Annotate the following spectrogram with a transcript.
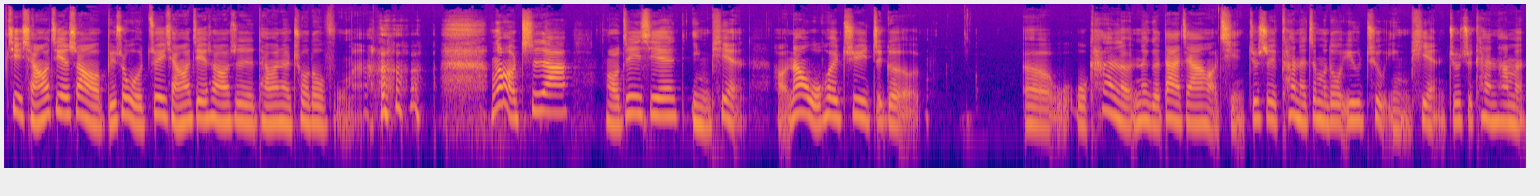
介想要介绍，比如说我最想要介绍的是台湾的臭豆腐嘛，很好吃啊。好，这些影片，好，那我会去这个，呃，我我看了那个大家好，请就是看了这么多 YouTube 影片，就是看他们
